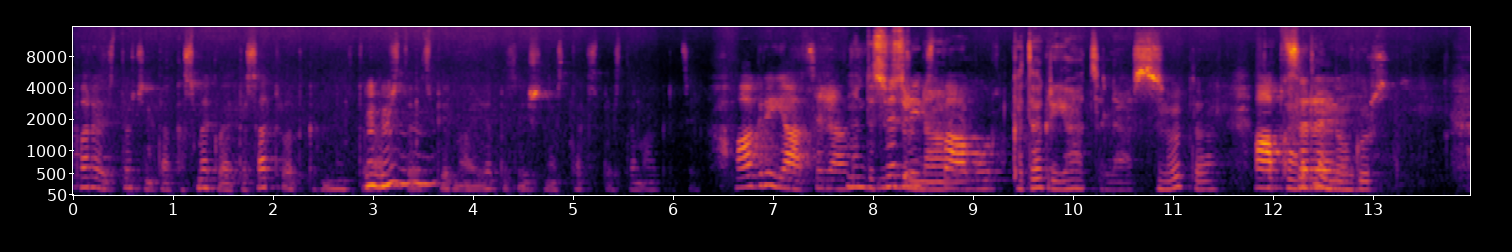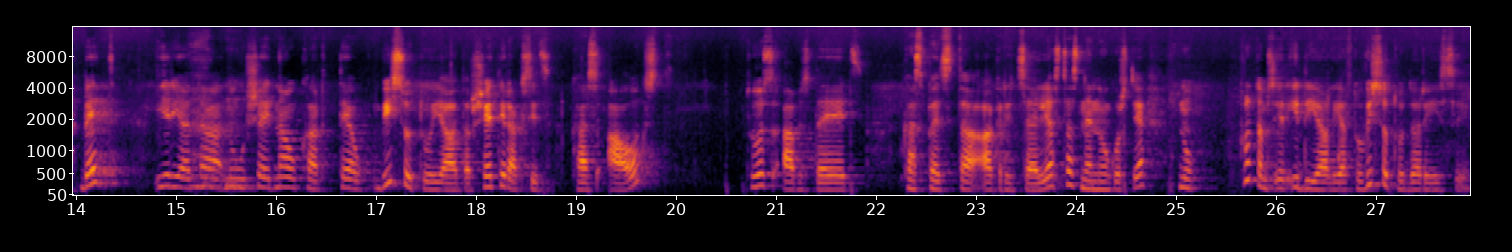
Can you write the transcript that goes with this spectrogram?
pareizi. Taču tā, kas meklē, tas atrod, ka nu, tur mm -hmm. apsteidz pirmā iepazīšanās, taks pēc tam agri ceļ. Agri jāceļās. Man tas uzrunāja, kad agri jāceļās. Nu, tā. apcerēt. nenogurst. Bet ir jau tā, nu, šeit nav kā tev visu to jādara. Šeit ir rakstīts, kas augst, tos apsteidz. Kas pēc tā agri ceļas, tas nenogurst. Ja? Nu, protams, ir ideāli, ja tu visu to darīsi.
